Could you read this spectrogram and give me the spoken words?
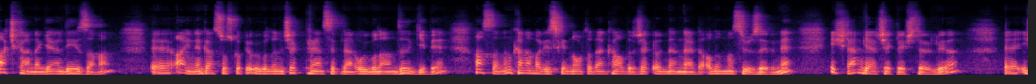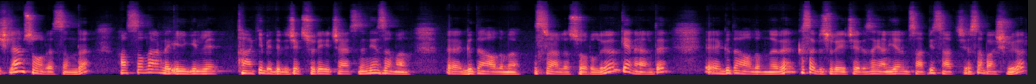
aç karna geldiği zaman e, aynı gastroskopi uygulanacak prensipler uygulandığı gibi hastanın kanama riskinin ortadan kaldıracak önlemlerde alınması üzerine işlem gerçekleştiriliyor. E, işlem sonrasında hastalarla ilgili takip edilecek süre içerisinde ne zaman e, gıda alımı ısrarla soruluyor. Genelde e, gıda alımları kısa bir süre içerisinde yani yarım saat, bir saat içerisinde başlıyor.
